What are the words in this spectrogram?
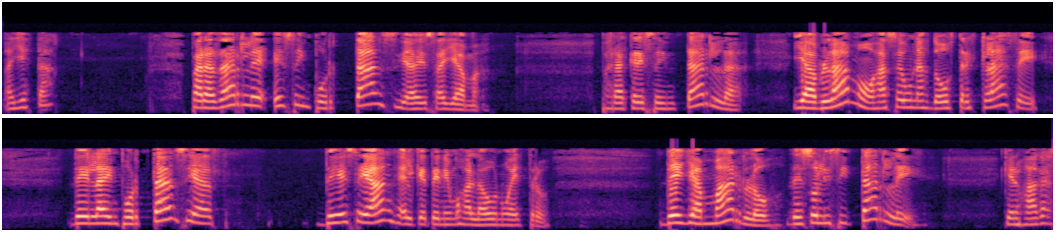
Ahí está. Para darle esa importancia a esa llama, para acrecentarla. Y hablamos hace unas dos, tres clases de la importancia de ese ángel que tenemos al lado nuestro, de llamarlo, de solicitarle que nos haga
